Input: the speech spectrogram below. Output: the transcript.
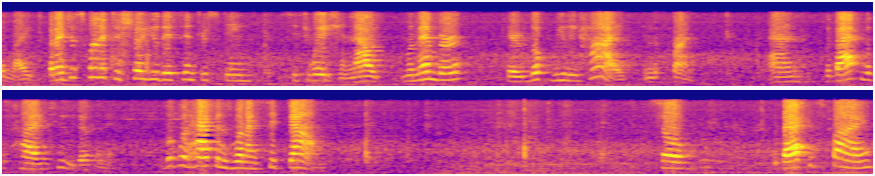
the light. But I just wanted to show you this interesting situation. Now, remember, they look really high in the front. And the back looks high too, doesn't it? Look what happens when I sit down. So, the back is fine.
